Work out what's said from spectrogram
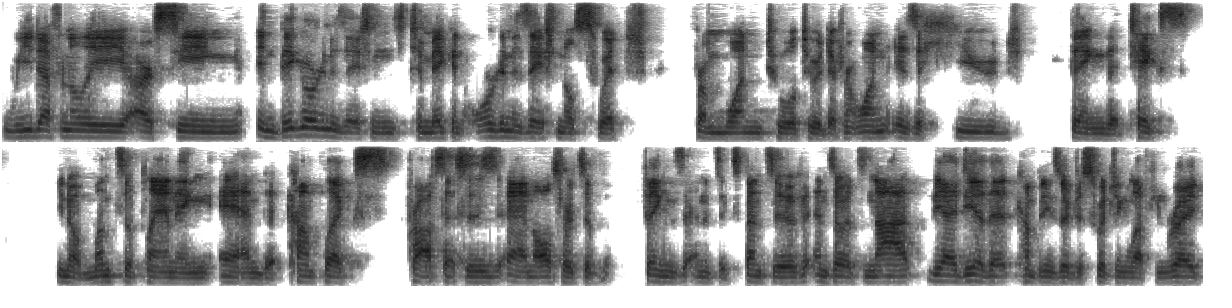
we definitely are seeing in big organizations to make an organizational switch from one tool to a different one is a huge thing that takes you know months of planning and complex processes and all sorts of things and it's expensive. And so it's not the idea that companies are just switching left and right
